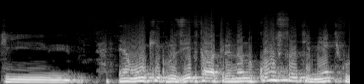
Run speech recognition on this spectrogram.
que é um que inclusive estava treinando constantemente com,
